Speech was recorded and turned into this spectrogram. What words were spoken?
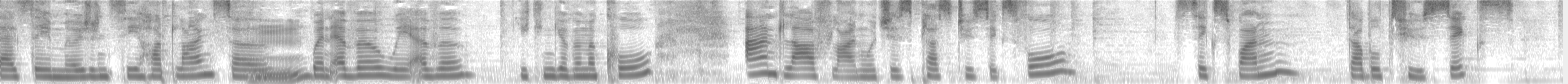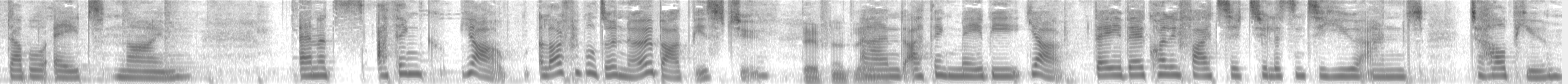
That's the emergency hotline. So mm. whenever, wherever, you can give them a call. And Lifeline, which is plus 264 61 226 889. And it's, I think, yeah, a lot of people don't know about these two. Definitely. And I think maybe, yeah, they, they're qualified to, to listen to you and to help you.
